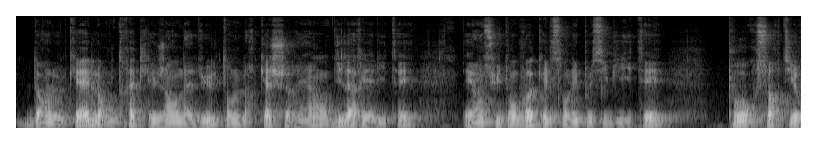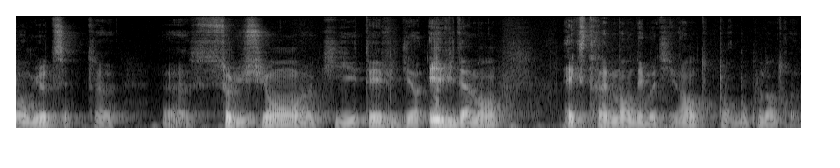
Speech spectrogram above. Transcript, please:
dans lequel on traite les gens en adultes, on ne leur cache rien, on dit la réalité, et ensuite on voit quelles sont les possibilités pour sortir au mieux de cette solution qui était évidemment extrêmement démotivante pour beaucoup d'entre eux.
